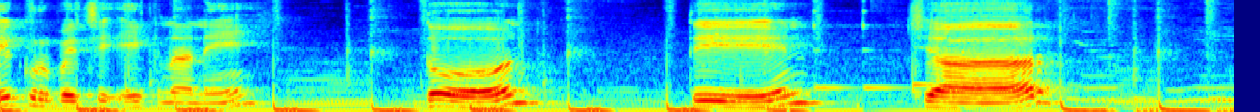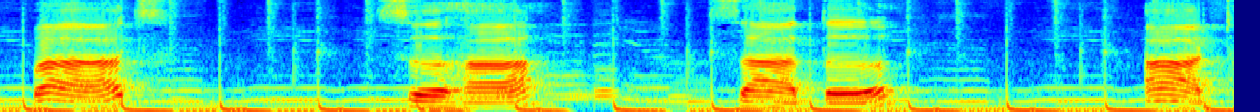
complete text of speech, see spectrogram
एक रुपयाचे एक नाणे दोन तीन चार पाच सहा सात आठ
